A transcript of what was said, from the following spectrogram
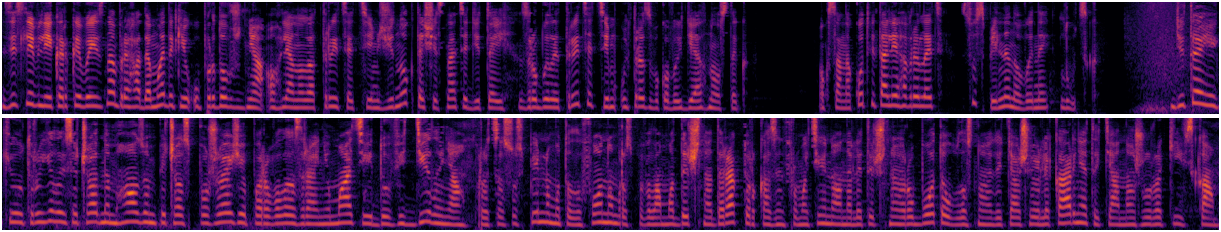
Зі слів лікарки, виїзна бригада медиків упродовж дня оглянула 37 жінок та 16 дітей. Зробили 37 ультразвукових діагностик. Оксана Кот, Віталій Гаврилець, Суспільне новини, Луцьк. Дітей, які отруїлися чадним газом під час пожежі, перевели з реанімації до відділення. Про це Суспільному телефоном розповіла медична директорка з інформаційно-аналітичної роботи обласної дитячої лікарні Тетяна Жураківська.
